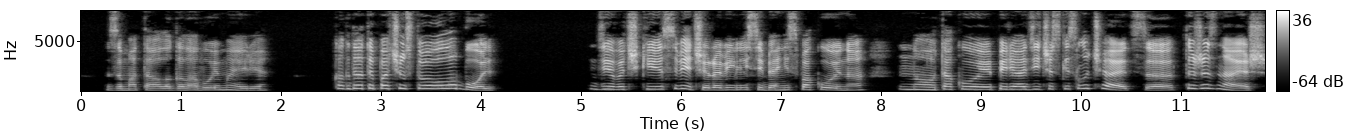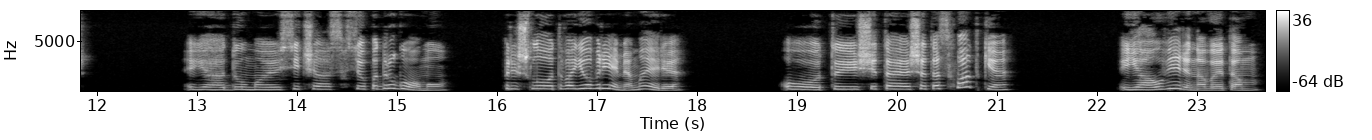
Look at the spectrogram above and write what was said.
— замотала головой Мэри. «Когда ты почувствовала боль?» Девочки с вечера вели себя неспокойно, но такое периодически случается, ты же знаешь. Я думаю, сейчас все по-другому. Пришло твое время, Мэри. О, ты считаешь это схватки? Я уверена в этом.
